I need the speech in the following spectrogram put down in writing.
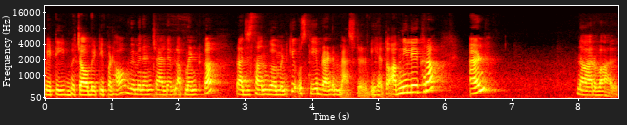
बेटी बचाओ, बेटी पढ़ाओ वुमेन एंड चाइल्ड डेवलपमेंट का, राजस्थान गवर्नमेंट की, उसकी ये ब्रांड एम्बेसडर भी है। तो अवनी लेखरा एंड नारवाल।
